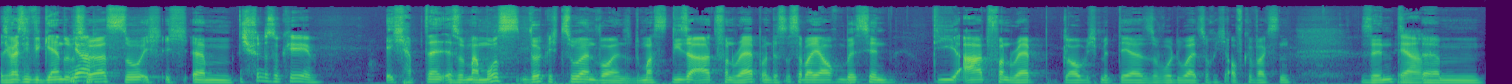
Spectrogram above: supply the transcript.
Also ich weiß nicht, wie gern du das Ja. hörst, so ich, ich, ähm, Ich finde es okay. ich habe da, also man muss wirklich zuhören wollen. Du machst diese Art von Rap und das ist aber ja auch ein bisschen die Art von Rap, glaube ich, mit der sowohl du als auch ich aufgewachsen sind. Ja. Ähm,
